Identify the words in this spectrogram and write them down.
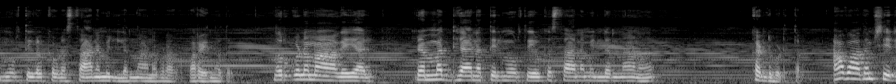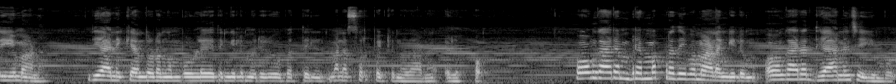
മൂർത്തികൾക്ക് അവിടെ സ്ഥാനമില്ലെന്നാണ് പറയുന്നത്. നിർഗുണമാകയാൽ ബ്രഹ്മധ്യാനത്തിൽ മൂർത്തികൾക്ക് സ്ഥാനമില്ലെന്നാണ് കണ്ടുപിടുത്തം. ആ വാദം ശരിയുമാണ്. ധ്യാനിക്കാൻ തുടങ്ങുമ്പോൾ ഏതെങ്കിലും ഒരു രൂപത്തിൽ മനസ്സുറപ്പിക്കുന്നതാണ് എളുപ്പം. ഓങ്കാരം ബ്രഹ്മപ്രദീപമാണെങ്കിലും ഓങ്കാര ധ്യാനം ചെയ്യുമ്പോൾ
